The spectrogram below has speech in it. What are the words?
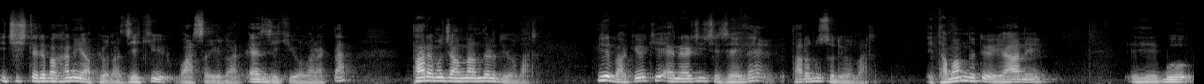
İçişleri Bakanı yapıyorlar, zeki varsayıyorlar, en zeki olarak da. Tarımı canlandır diyorlar. Bir bakıyor ki enerji içeceğiyle tarımı suluyorlar. E tamam da diyor yani e, bu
